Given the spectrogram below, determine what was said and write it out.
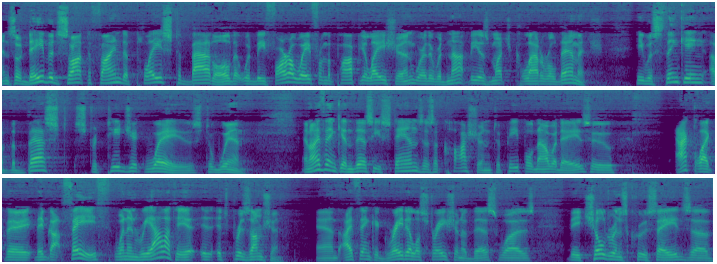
And so David sought to find a place to battle that would be far away from the population where there would not be as much collateral damage. He was thinking of the best strategic ways to win. And I think in this he stands as a caution to people nowadays who act like they, they've got faith when in reality it, it's presumption. And I think a great illustration of this was the children's crusades of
